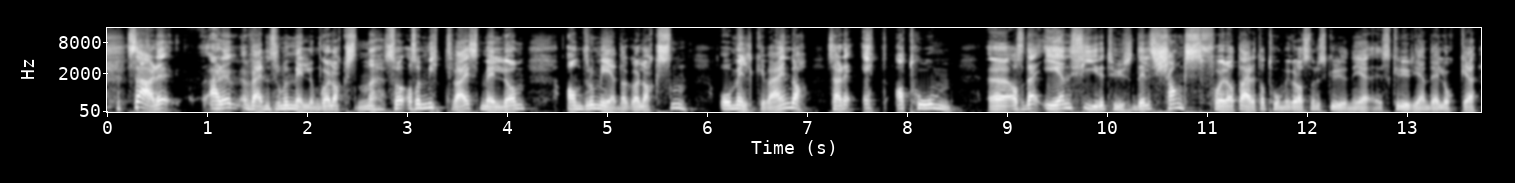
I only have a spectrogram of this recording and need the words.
så er det, er det verdensrommet mellom galaksene. Så, altså midtveis mellom Andromeda-galaksen og Melkeveien, da, så er det ett atom. Uh, altså Det er en firetusendels sjanse for at det er et atom i glasset når du skrur igjen, skrur igjen det lokket.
